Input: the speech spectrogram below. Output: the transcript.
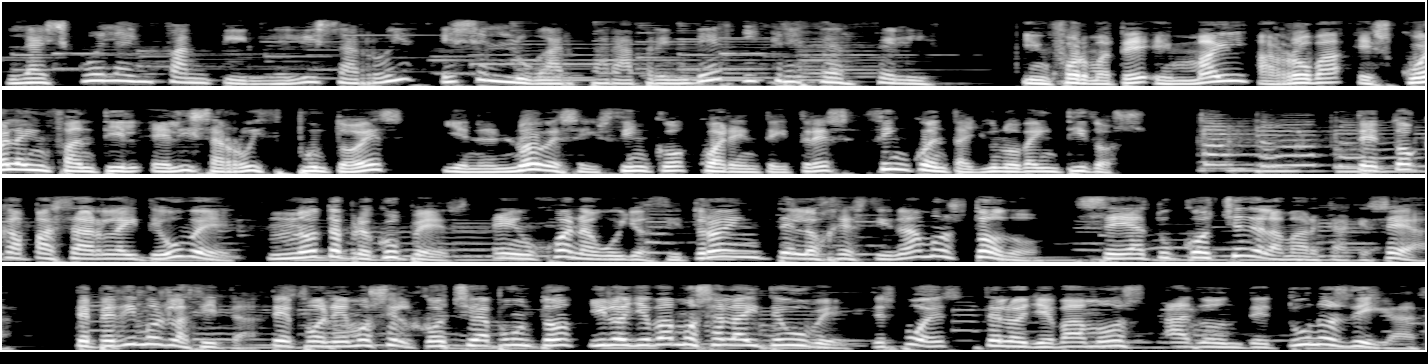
La Escuela Infantil Elisa Ruiz es el lugar para aprender y crecer feliz. Infórmate en mail y en el 965 43 51 22. ¿Te toca pasar la ITV? No te preocupes, en Juan Agullo Citroën te lo gestionamos todo, sea tu coche de la marca que sea. Te pedimos la cita, te ponemos el coche a punto y lo llevamos a la ITV. Después te lo llevamos a donde tú nos digas.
